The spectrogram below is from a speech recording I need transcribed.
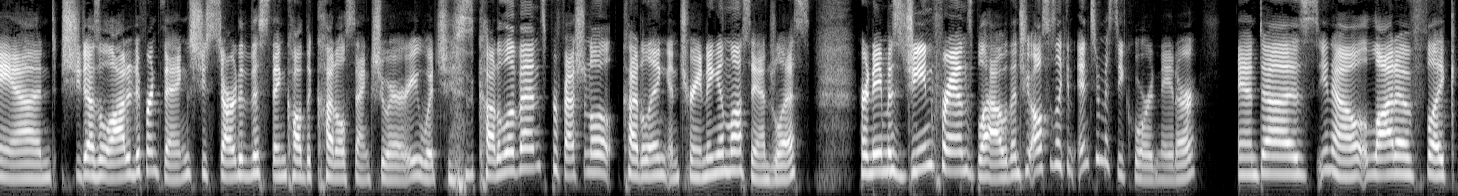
and she does a lot of different things she started this thing called the cuddle sanctuary which is cuddle events professional cuddling and training in los angeles her name is jean franzblau then she also is like an intimacy coordinator and does you know a lot of like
